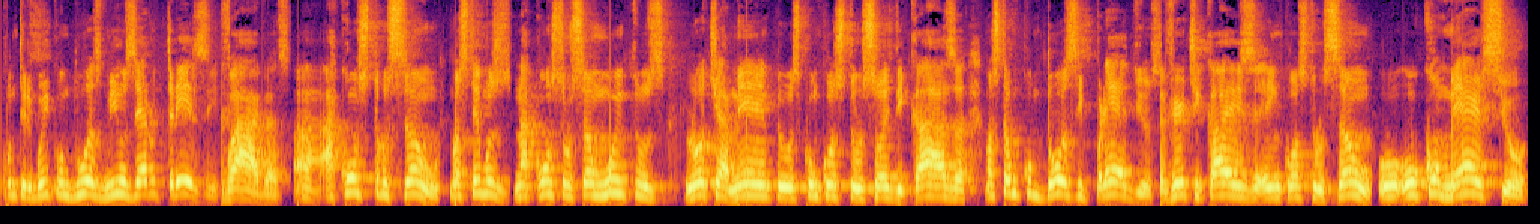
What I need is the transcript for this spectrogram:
contribui com 2.013 vagas. A, a construção, nós temos na construção muitos loteamentos com construções de casa, nós estamos com 12 prédios verticais em construção, o, o comércio,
